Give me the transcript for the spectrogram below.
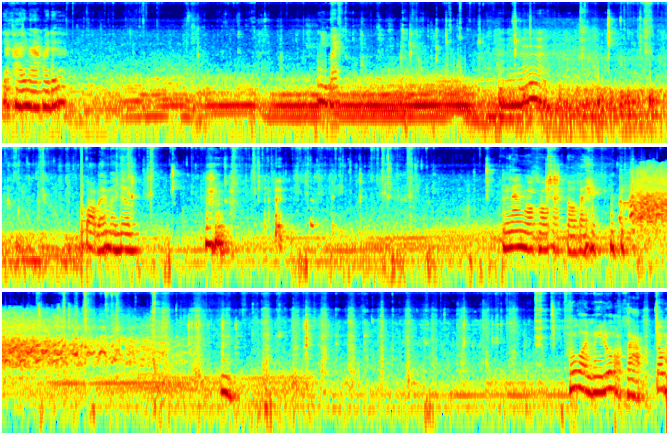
อย่าขายนาไปเด้อมีไหมอืมประกอบไว้เหมือนเดิม นั่งงอคอหักต่อไปทุกคนมีลูกผักาบต้ม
